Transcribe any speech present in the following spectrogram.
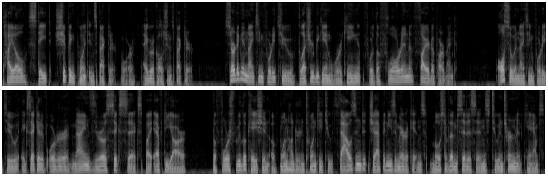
title State Shipping Point Inspector, or Agriculture Inspector. Starting in 1942, Fletcher began working for the Florin Fire Department. Also in 1942, Executive Order 9066 by FDR, the forced relocation of 122,000 Japanese Americans, most of them citizens, to internment camps,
